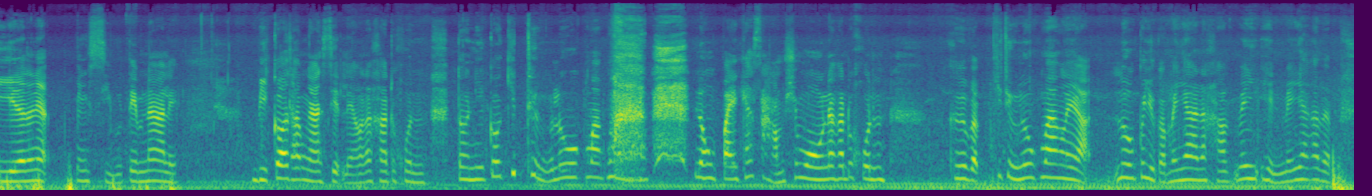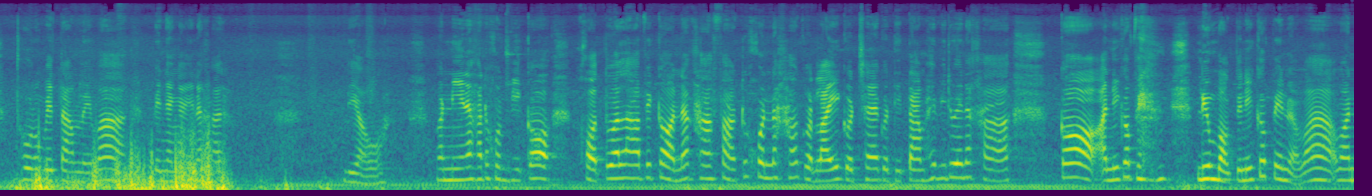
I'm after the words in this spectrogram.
ดีแล้วนะเนี่ยเป็นสิวเต็มหน้าเลยบีก็ทำงานเสร็จแล้วนะคะ ทุกคน ตอนนี้ก็คิดถึงลูกมากๆ ลงไปแค่สามชั่วโมงนะคะ ทุกคน คือแบบคิดถึงลูกมากเลยอะ ลูกก็อยู่กับแม่ย่านะคะ ไม่เห็นแม่ย่าแบบโทรลงไปตามเลยว่าเป็นยังไงนะคะ เดี๋ยววันนี้นะคะ ทุกคนบีก็ขอตัวลาไปก่อนนะคะ ฝากทุกคนนะคะ กดไลค์กดแชร์กดติดตามให้บีด้วยนะคะ ก็อันนี้ก็เป็นลืมบอกตัวนี้ก็เป็นแบบว่าวัน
